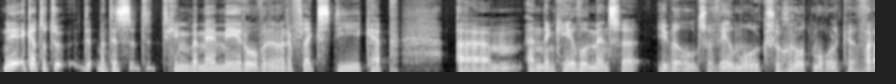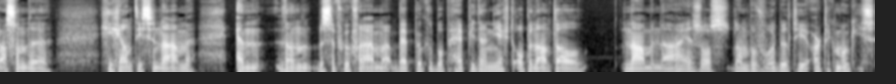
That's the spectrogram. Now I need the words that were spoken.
Nee, ik had het, maar het, is, het ging bij mij meer over een reflex die ik heb. Ehm, en ik denk heel veel mensen, je wil zoveel mogelijk, zo groot mogelijke, verrassende, gigantische namen. En dan besef ik ook van, ah, maar bij Pukkelpop heb je dat niet echt op een aantal namen na, en zoals dan bijvoorbeeld die Arctic Monkeys.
